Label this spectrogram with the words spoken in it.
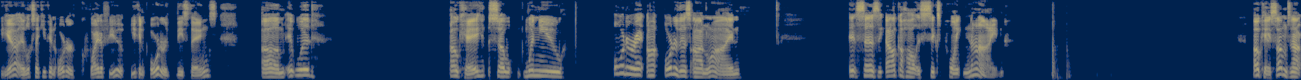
Yeah, it looks like you can order quite a few. You can order these things. Um, it would. Okay, so when you order it, uh, order this online, it says the alcohol is 6.9. Okay, something's not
